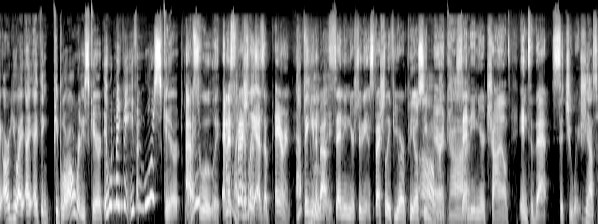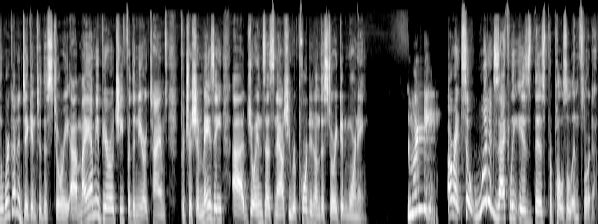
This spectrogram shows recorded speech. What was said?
I argue, I, I I think people are already scared. It would make me even more scared. right? Absolutely. And Oh especially as a parent, thinking about sending your student, especially if you're a POC Oh parent, sending your child into that situation. Yeah, so we're going to dig into this story. Uh, Miami bureau chief for the New York Times, Patricia Mazzei, uh, joins us now. She reported on this story. Good morning. Good morning. All right, so what exactly is this proposal in Florida?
